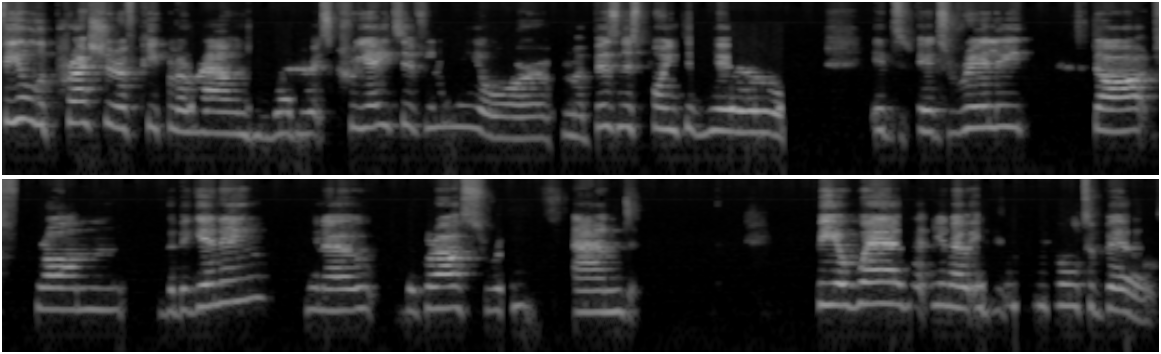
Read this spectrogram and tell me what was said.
feel the pressure of people around, whether it's creatively or from a business point of view. It's it's really start from the beginning, you know, the grassroots, and be aware that you know it's all to build.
